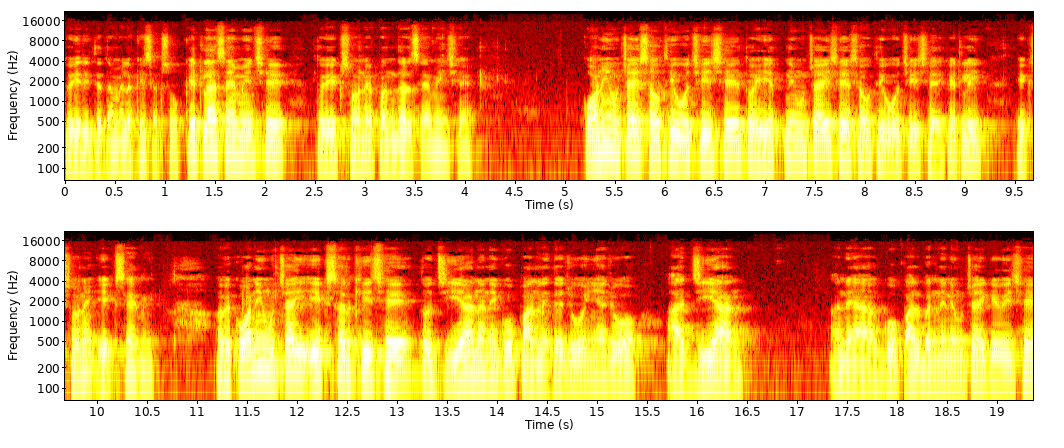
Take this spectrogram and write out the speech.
તો એ રીતે તમે લખી શકશો. કેટલા સેમી છે? તો એકસો ને પંદર સેમી છે. કોની ઊંચાઈ સૌથી ઓછી છે? તો હેતની ઊંચાઈ છે, સૌથી ઓછી છે. કેટલી? એકસો ને એક સેમી. હવે કોની ઊંચાઈ એક સરખી છે? તો જીયાન અને ગોપાલની. તો જુઓ, અહીંયા જુઓ. આ જિયાન અને આ ગોપાલ બંનેની ઊંચાઈ કેવી છે?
